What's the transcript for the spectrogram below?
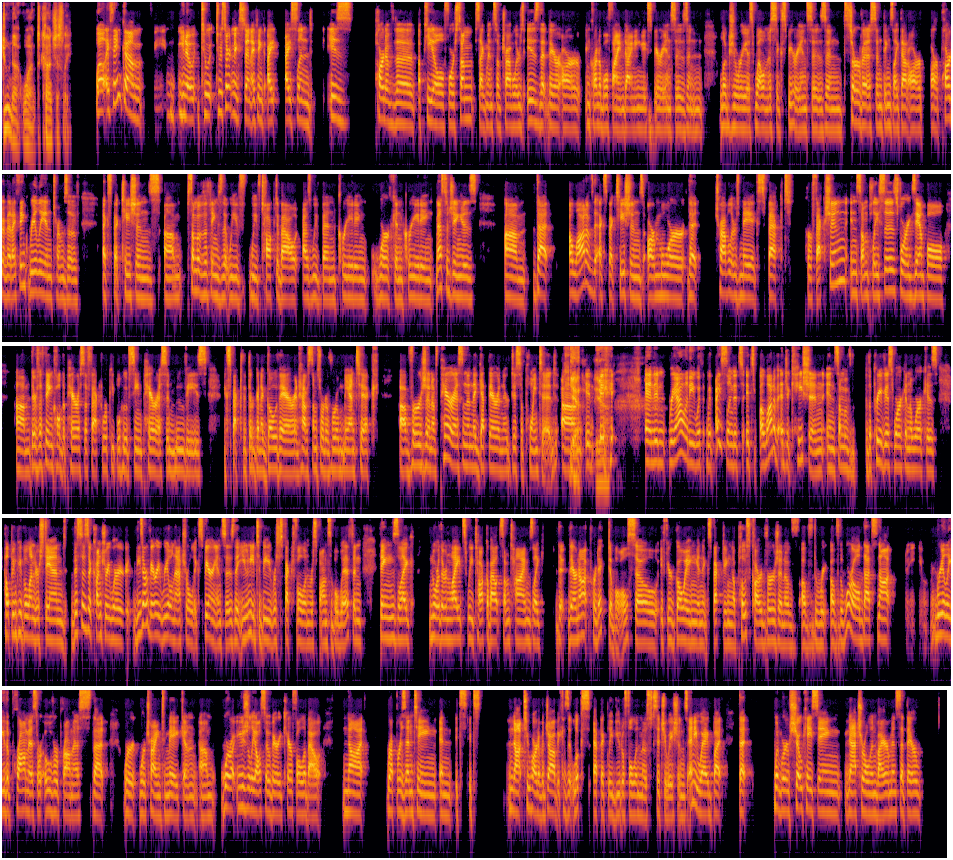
do not want consciously? Well, I think um, you know to to a certain extent, I think I, Iceland is part of the appeal for some segments of travelers is that there are incredible fine dining experiences and luxurious wellness experiences and service and things like that are are part of it. I think really in terms of expectations um, some of the things that we've we've talked about as we've been creating work and creating messaging is um, that a lot of the expectations are more that travelers may expect perfection in some places for example um, there's a thing called the paris effect where people who have seen paris in movies expect that they're going to go there and have some sort of romantic uh, version of Paris, and then they get there and they're disappointed. Um, yeah, it, yeah. It, and in reality, with with Iceland, it's it's a lot of education. In some of the previous work, and the work is helping people understand this is a country where these are very real, natural experiences that you need to be respectful and responsible with, and things like northern lights we talk about sometimes like they're not predictable so if you're going and expecting a postcard version of of the of the world that's not really the promise or over promise that we're we're trying to make. And um, we're usually also very careful about not representing and it's it's not too hard of a job because it looks epically beautiful in most situations anyway but that when we're showcasing natural environments that they're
